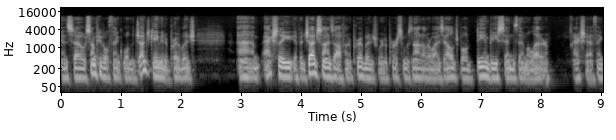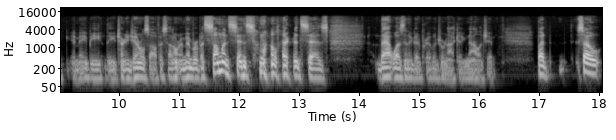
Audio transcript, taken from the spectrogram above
And so some people think, well, the judge gave me the privilege. Um, actually, if a judge signs off on a privilege where the person was not otherwise eligible, DMV sends them a letter. Actually, I think it may be the Attorney General's office. I don't remember, but someone sends someone a letter and says that wasn't a good privilege. We're not going to acknowledge it. But so,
